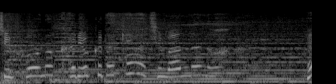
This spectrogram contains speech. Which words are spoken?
手法の火力だけは自慢なの。え？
